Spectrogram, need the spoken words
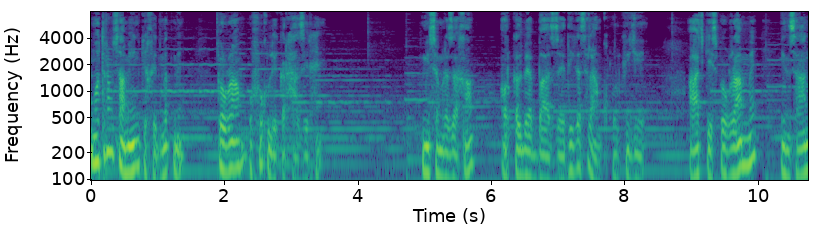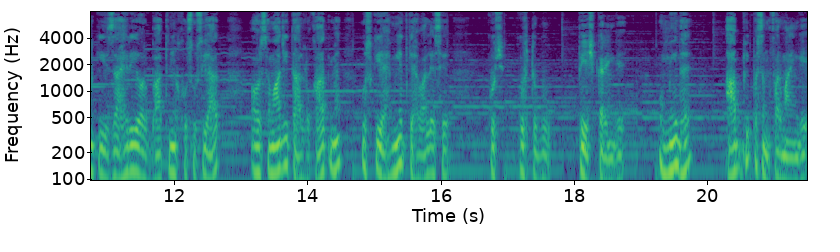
محترم سامعین کی خدمت میں پروگرام افق لے کر حاضر ہیں۔ میسم رضا خان اور کلب عباس زیدی کا سلام قبول کیجیے۔ آج کے اس پروگرام میں انسان کی ظاہری اور باطنی خصوصیات اور سماجی تعلقات میں اس کی اہمیت کے حوالے سے کچھ گفتگو پیش کریں گے۔ امید ہے آپ بھی پسند فرمائیں گے۔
